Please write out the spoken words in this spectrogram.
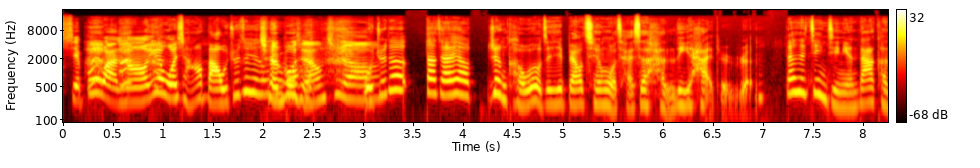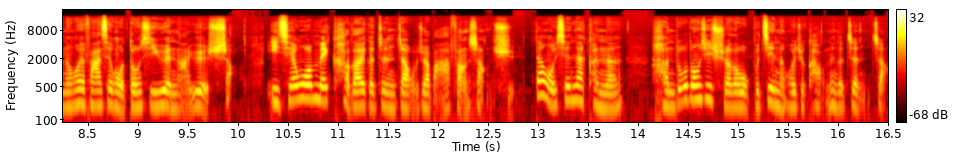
写不完哦。因为我想要把我觉得这些东西全部写上去啊。我觉得大家要认可我有这些标签，我才是很厉害的人。但是近几年大家可能会发现我东西越拿越少。以前我每考到一个证照，我就要把它放上去。但我现在可能很多东西学了，我不见得会去考那个证照。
